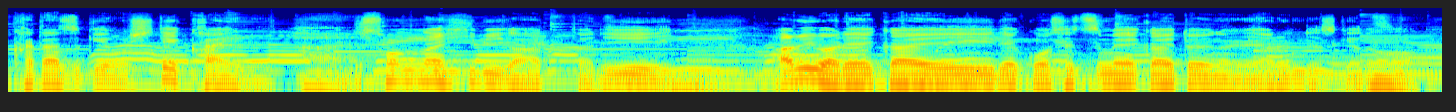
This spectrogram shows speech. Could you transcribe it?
片付けをして帰る、はい。そんな日々があったりあるいは例会でこう説明会というのをやるんですけど、えー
